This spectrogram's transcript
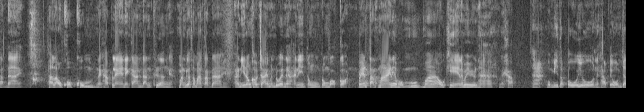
ตัดได้ ถ้าเราควบคุมนะครับแรงในการดันเครื่องเนี่ยมันก็สามารถตัดได้ อันนี้ต้องเข้าใจมันด้วยนะ อันนี้ต้องต้องบอกก่อน เพราะฉะนั้นตัดไม้เนี่ยผมว่าโอเคนะไม่มีปัญหานะครับอะผมมีตะปูอยู่นะครับเดี๋ยวผมจะ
